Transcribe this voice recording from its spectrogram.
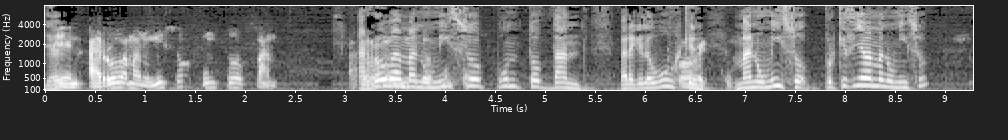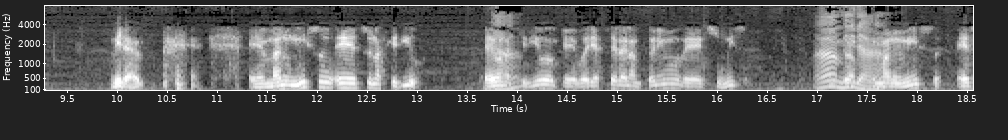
en arroba manumiso.band. Arroba manumiso.band, para que lo busquen. Manumiso, ¿por qué se llama Manumiso? Mira, eh, Manumiso es un adjetivo. Es un adjetivo que podría ser el antónimo de sumiso. Ah, mira. Manumiso es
